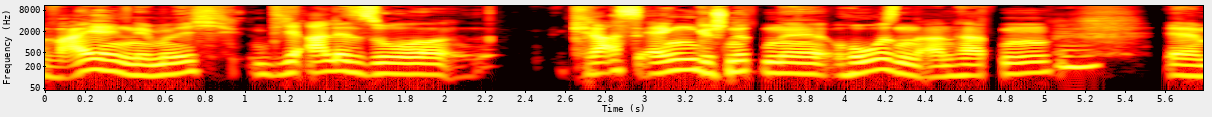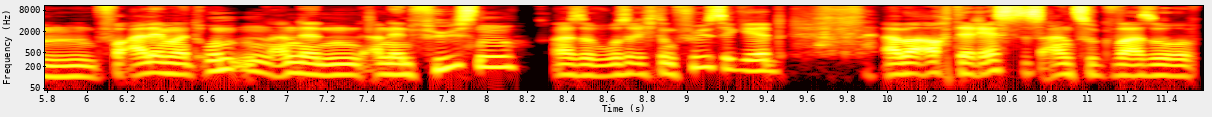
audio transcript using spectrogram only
weil nämlich die alle so krass eng geschnittene Hosen anhatten. Mhm. Ähm, vor allem halt unten an den, an den Füßen, also wo es Richtung Füße geht. Aber auch der Rest des Anzugs war so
